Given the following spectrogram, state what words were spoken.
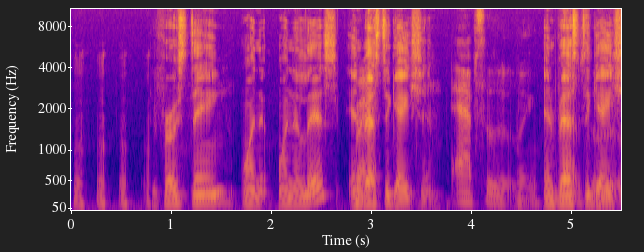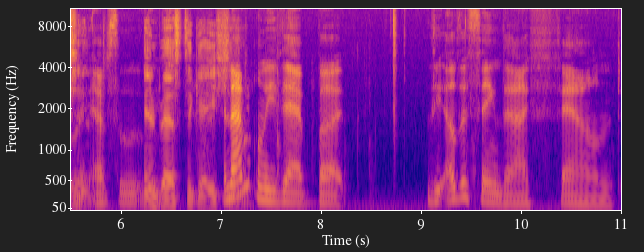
the first thing on the, on the list, Right. investigation. Absolutely. Investigation. Absolutely. Absolutely. Investigation. And not only that, but the other thing that I found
